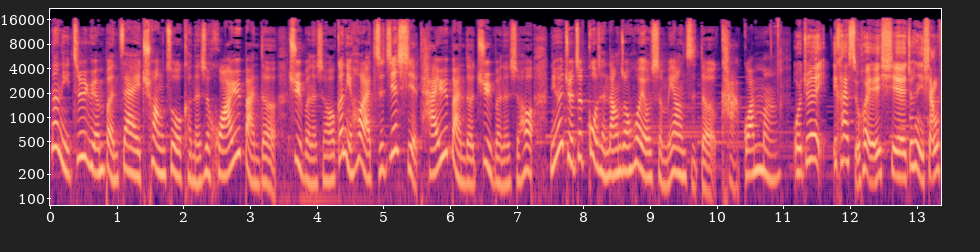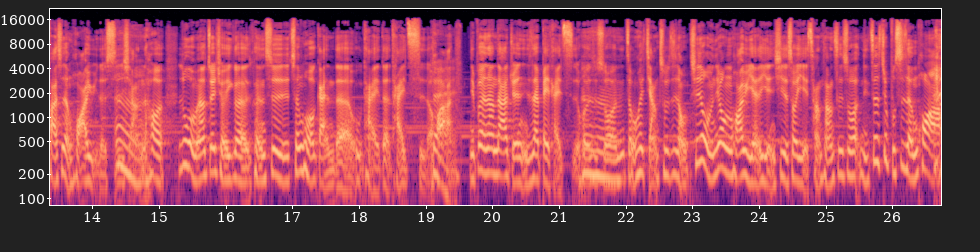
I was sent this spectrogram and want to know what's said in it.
那你就是原本在创作可能是华语版的剧本的时候，跟你后来直接写台语版的剧本的时候，你会觉得这过程当中会有什么样子的卡关吗？我觉得一开始会有一些，就是你想法是很华语的思想，然后如果我们要追求一个可能是生活感的舞台的台词的话，你不能让大家觉得你是在背台词，或者是说你怎么会讲出这种？其实我们用华语演演戏。的时候也常常是说，你这就不是人话，啊，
